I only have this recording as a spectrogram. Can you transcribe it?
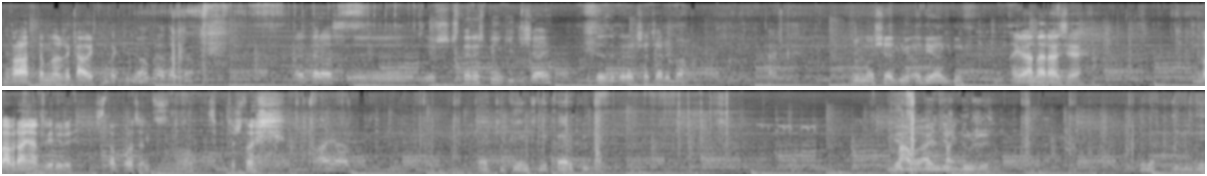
Dwa lata temu narzekałeś na takie Dobra, dobra. Ale teraz y, już cztery spinki dzisiaj i to jest dopiero trzecia ryba. Tak. Mimo siedmiu odjazdów. A ja na razie dwa brania, dwie ryby. 100% No. skuteczności. A ja... Taki piękny karpik. Kiedyś Mały, ale będziesz fajny. duży. Dobra, zrobię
